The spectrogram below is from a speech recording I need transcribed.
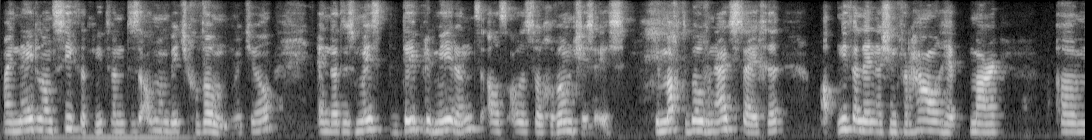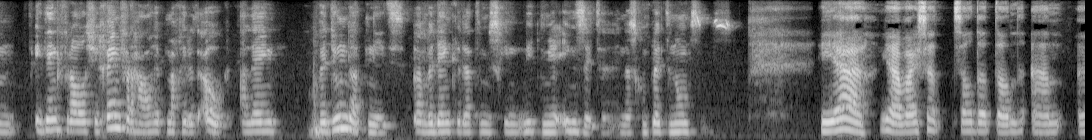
Maar in Nederland zie ik dat niet, want het is allemaal een beetje gewoon, weet je wel. En dat is meest deprimerend als alles zo gewoontjes is. Je mag er bovenuit stijgen, niet alleen als je een verhaal hebt, maar ehm, ik denk vooral als je geen verhaal hebt, mag je dat ook. Alleen, wij doen dat niet. Want we denken dat er misschien niet meer in zitten. En dat is complete nonsens. Ja, ja waar zal, zal dat dan aan eh,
